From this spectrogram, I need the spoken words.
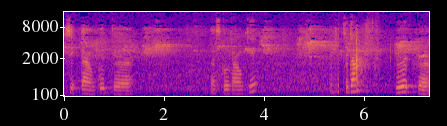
sit down. Good girl. Let's go down, okay? okay? Sit down. Good girl.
